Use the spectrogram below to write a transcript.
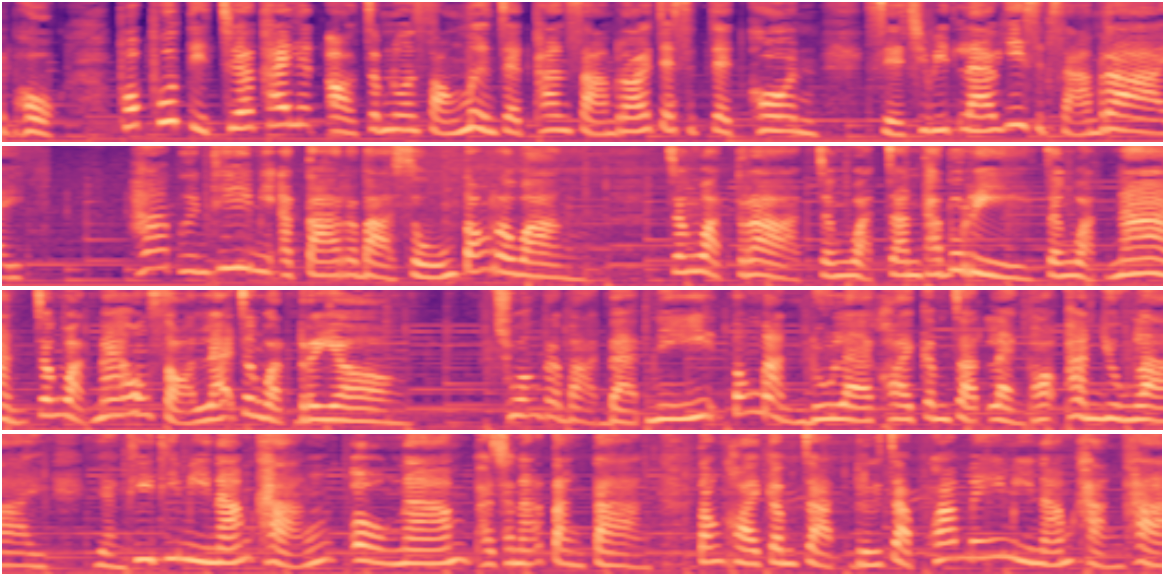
2566 พบผู้ติดเชื้อไข้เลือดออกจำนวน 27,377 คน เสียชีวิตแล้ว 23 ราย 5 พื้นที่มีอัตราระบาดสูงต้องระวังจังหวัดตราด จังหวัดจันทบุรี จังหวัดน่าน จังหวัดแม่ฮ่องสอน และจังหวัดระยอง ช่วงระบาดแบบนี้ต้องหมั่นดูแลคอยกำจัดแหล่งเพาะพันธุ์ยุงลาย อย่างที่ที่มีน้ำขัง โอ่งน้ำภาชนะต่างๆ ต้องคอยกำจัดหรือจับคว่ำไม่ให้มีน้ำขังค่ะ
